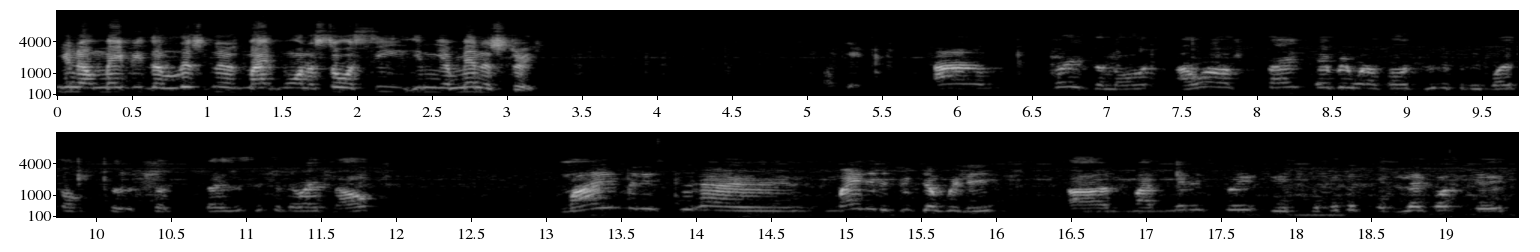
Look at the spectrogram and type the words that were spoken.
you know maybe the listeners might want to sow a seed in your ministry. Okay. Um. Praise the Lord. I want to thank every one of us listening to the voice of to, that is listening to me right now. My ministry, uh, my name is Victor Willie, and my ministry is located in Lagos State.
